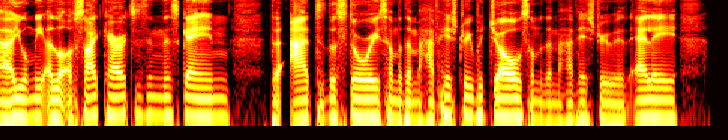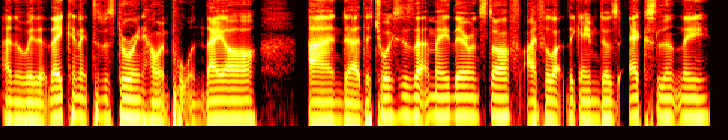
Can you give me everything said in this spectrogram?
Uh, you'll meet a lot of side characters in this game that add to the story. Some of them have history with Joel, some of them have history with Ellie, and the way that they connect to the story and how important they are. And uh, the choices that are made there and stuff. I feel like the game does excellently.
